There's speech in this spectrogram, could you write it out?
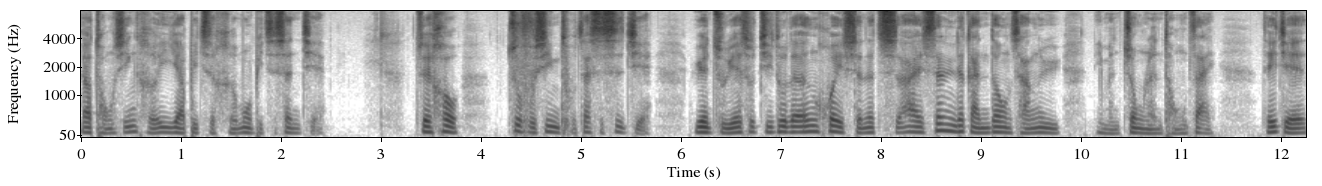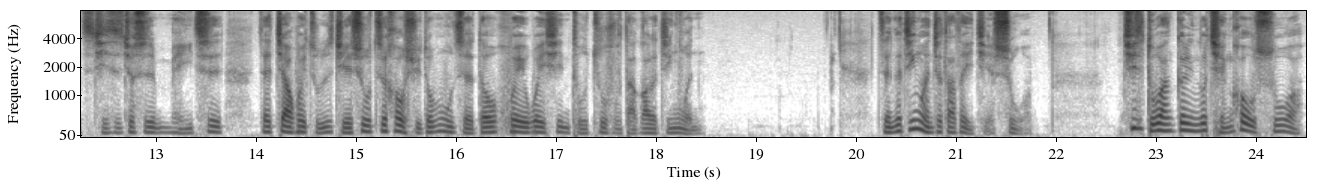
要同心合意，要彼此和睦，彼此圣洁。最后祝福信徒在十四节，愿主耶稣基督的恩惠、神的慈爱、圣灵的感动常与。你们众人同在这一节，其实就是每一次在教会主日结束之后，许多牧者都会为信徒祝福祷告的经文。整个经文就到这里结束哦。其实读完哥林多前后书哦，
